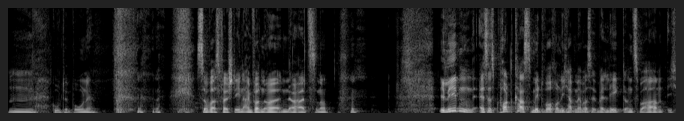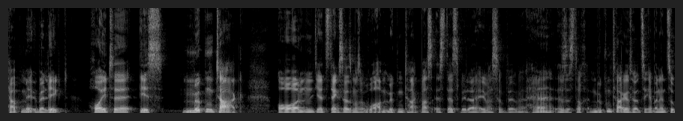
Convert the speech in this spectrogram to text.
Mm, gute Bohne. Sowas verstehen einfach nur Nerds, ne? Ihr Lieben, es ist Podcast Mittwoch und ich habe mir was überlegt und zwar, ich habe mir überlegt, heute ist Mückentag. Und jetzt denkst du erstmal so, wow, Mückentag, was ist das wieder, ey, was, hä, es ist doch Mückentag, das hört sich aber nicht so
